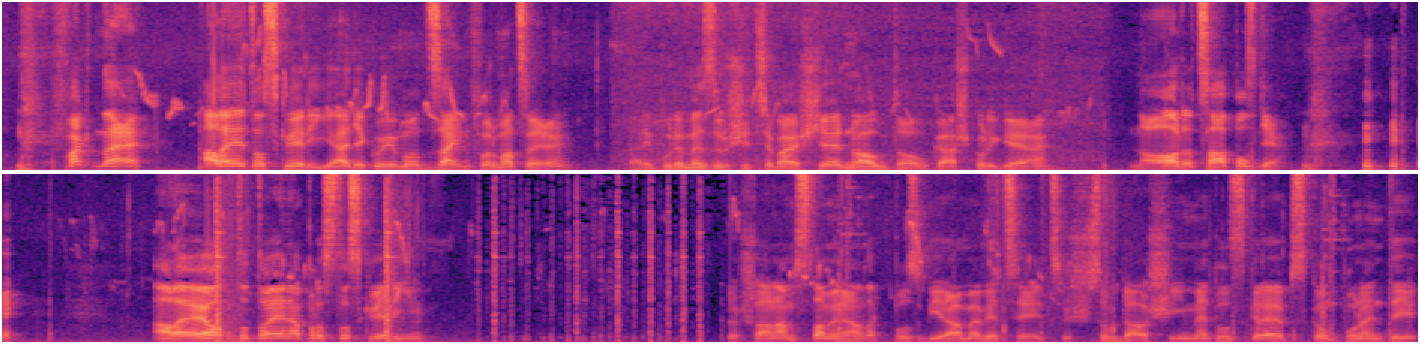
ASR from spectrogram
Fakt ne, ale je to skvělý a děkuji moc za informaci. Tady budeme zrušit třeba ještě jedno auto, ukáž kolik je. No, docela pozdě. ale jo, toto je naprosto skvělý. Došla nám stamina, tak pozbíráme věci, což jsou další metal scraps, komponenty.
